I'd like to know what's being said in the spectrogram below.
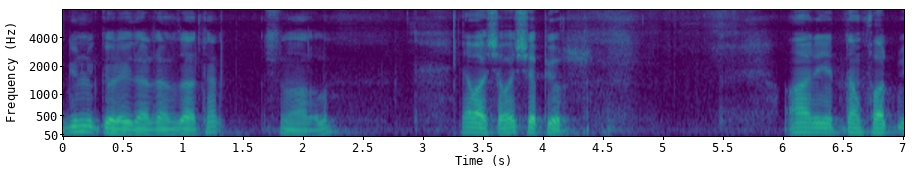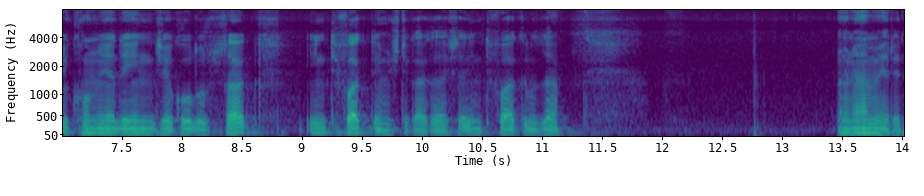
Günlük görevlerden zaten şunu alalım. Yavaş yavaş yapıyoruz. Ariyetten farklı bir konuya değinecek olursak intifak demiştik arkadaşlar. İntifakınıza önem verin.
